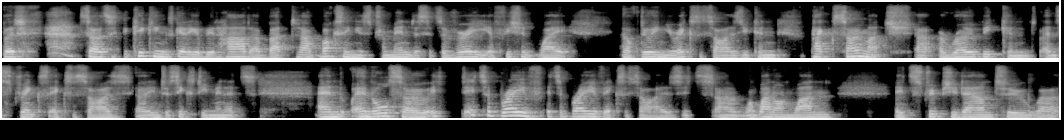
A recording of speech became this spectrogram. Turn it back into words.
but so it's kicking's getting a bit harder. But uh, boxing is tremendous. It's a very efficient way of doing your exercise. You can pack so much uh, aerobic and and strength exercise uh, into sixty minutes. And, and also it, it's a brave it's a brave exercise. It's one on one. It strips you down to uh,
